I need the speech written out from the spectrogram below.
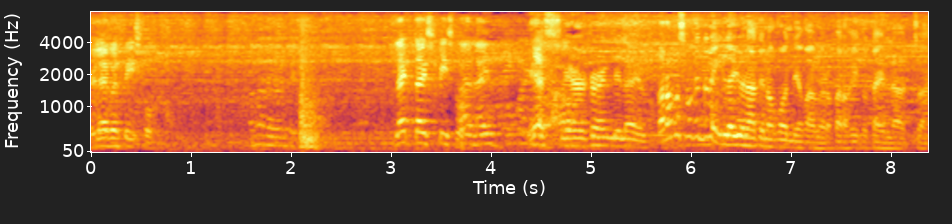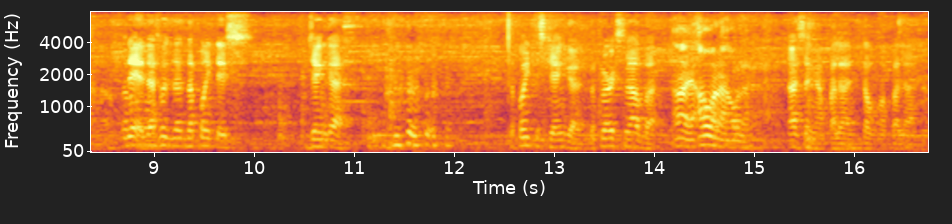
Live on Facebook. Live tayo sa Facebook. yes, we are currently live. Parang mas maganda na ilayo natin ng konti yung camera para kita tayong lahat sa ano. Hindi, that's what the, the point is. Jenga. the point is Jenga. The floor is lava. Ay, ako na, ako na. Asa nga pala? Ikaw ka pala. No?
